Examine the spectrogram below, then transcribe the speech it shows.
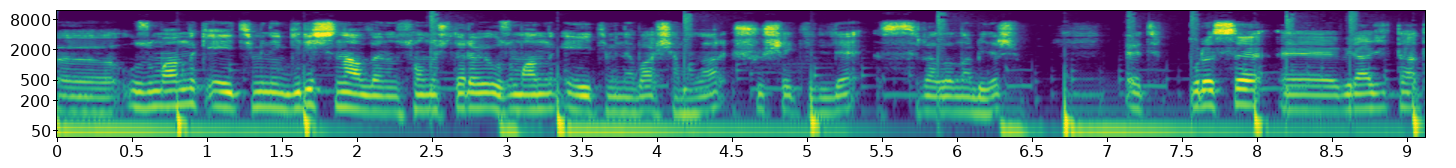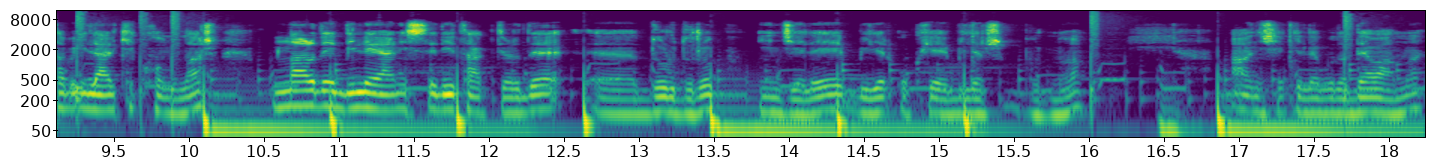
Ee, uzmanlık eğitimine giriş sınavlarının sonuçları ve uzmanlık eğitimine başlamalar şu şekilde sıralanabilir. Evet burası e, birazcık daha tabi ileriki konular. Bunlar da dileyen istediği takdirde e, durdurup inceleyebilir, okuyabilir bunu. Aynı şekilde bu da devamı.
